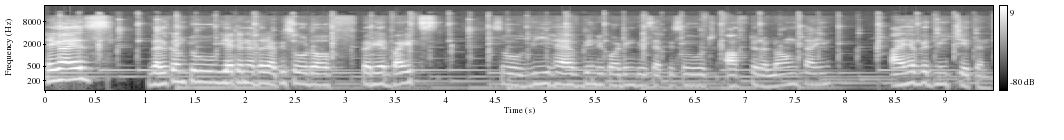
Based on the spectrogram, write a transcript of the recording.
Hey guys, welcome to yet another episode of Career Bites. So, we have been recording this episode after a long time. I have with me Chetan.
